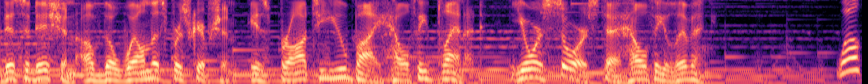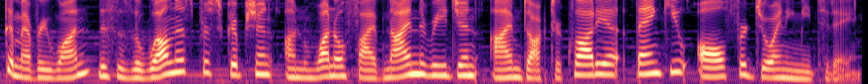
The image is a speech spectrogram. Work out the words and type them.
This edition of The Wellness Prescription is brought to you by Healthy Planet, your source to healthy living. Welcome, everyone. This is the Wellness Prescription on 1059 The Region. I'm Dr. Claudia. Thank you all for joining me today.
